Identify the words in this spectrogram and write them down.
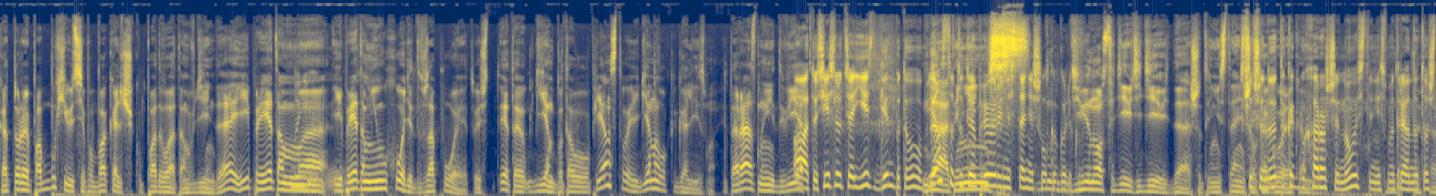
Которые побухивают себе по бокальчику по два там в день, да, и при этом, Ну, не- а, и при этом не уходят в запои. То есть это ген бытового пьянства и ген алкоголизма. Это разные две... А, то есть если у тебя есть ген бытового Да, пьянства, то ты априори не станешь алкоголиком. 99,9, да, что ты не станешь Слушай, ну это как бы алкоголиком. хорошие новости, несмотря на Это то, что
